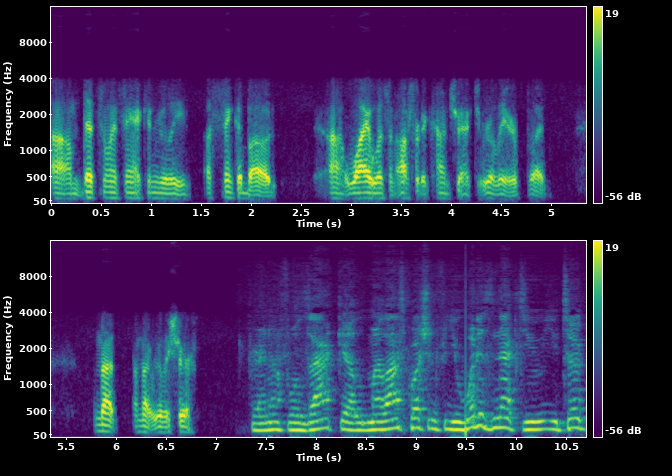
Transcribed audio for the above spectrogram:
um, that's the only thing I can really uh, think about uh, why I wasn't offered a contract earlier. But I'm not I'm not really sure. Fair enough. Well, Zak, uh, my last question for you: What is next? You you took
